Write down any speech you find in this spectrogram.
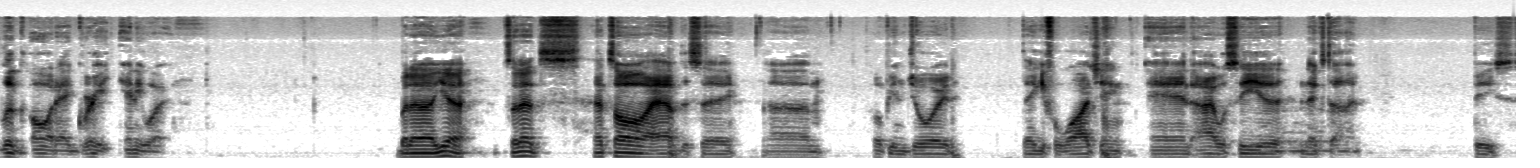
look all that great anyway. But uh yeah, so that's that's all I have to say. Um hope you enjoyed. Thank you for watching and I will see you next time. Peace.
